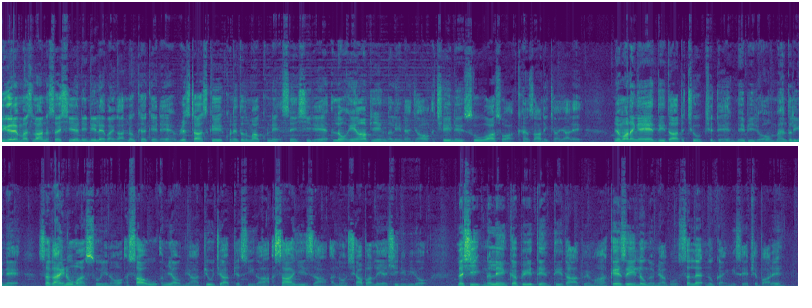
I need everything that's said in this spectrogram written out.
ပြီးခဲ့တဲ့မတ်လ28ရက်နေ့နေ့လယ်ပိုင်းကလှုပ်ခတ်ခဲ့တဲ့ Richter scale 9.9အဆင့်ရှိတဲ့အလွန်အင်အားပြင်းငလင်တန်းကြောင့်အခြေအနေဆိုးဝါးစွာခန်းစားနေကြရတဲ့မြန်မာနိုင်ငံရဲ့ဒေသတချို့ဖြစ်တဲ့နေပြည်တော်မန္တလေးနဲ့စကိုင်းတို့မှာဆိုရင်တော့အဆောက်အဦအမြောက်အများပြိုကျပျက်စီးကအစာရေစာအလွန်ရှားပါလျက်ရှိနေပြီးတော့လက်ရှိငလင်ကပ်ဘေးတင့်ဒေသအတွင်းမှာကယ်ဆယ်ရေးလုပ်ငန်းများကိုဆက်လက်လုပ်ကိုင်နေဆဲဖြစ်ပါတယ်။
